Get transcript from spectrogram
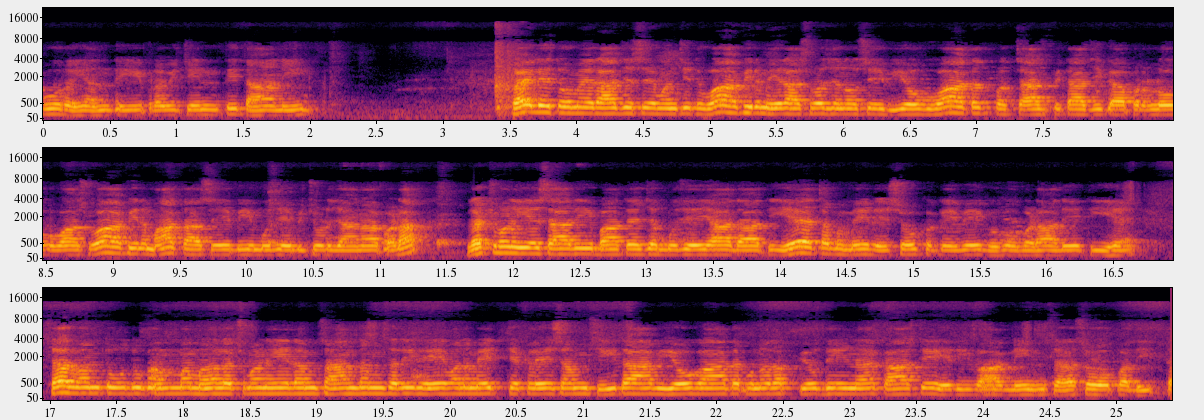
पूरयन्ति प्रविचिन्तितानि। पहले तो मैं राज्य से वंचित हुआ, फिर मेरा स्वजनों से वियोग हुआ, तत्पश्चात पिताजी का परलोक वास हुआ, फिर माता से भी मुझे बिछुड़ जाना पड़ा। लक्ष्मण, ये सारी बातें जब मुझे याद आती है, तब मेरे शोक के वेग को बढ़ा देती है। सर्वं तु दुःखं मम लक्ष्मणेदं शान्तं शरीरे वनमेत्य क्लेशं सीता वियोगात् पुनरप्युदीर्ण काष्ठेरिवाग्निं सहसोपदीप्त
